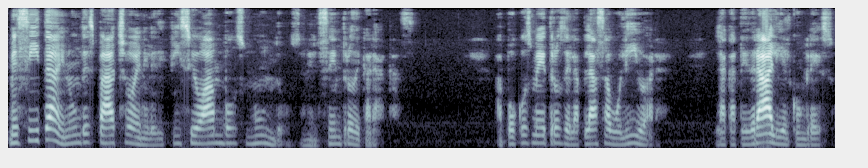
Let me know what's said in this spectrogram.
me cita en un despacho en el edificio Ambos Mundos, en el centro de Caracas. A pocos metros de la Plaza Bolívar, la Catedral y el Congreso,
